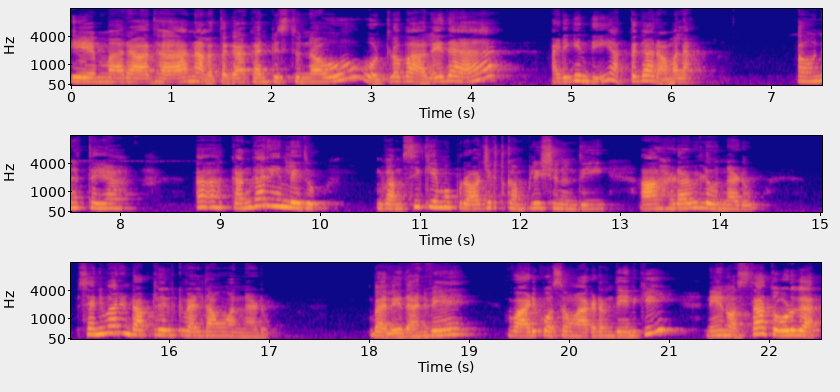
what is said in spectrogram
ఏమ్మా రాధా నలతగా కనిపిస్తున్నావు? ఒంట్లో బాగలేదా అడిగింది అత్తగారు అమల. అవునత్తయ్య. కంగారేం లేదు. వంశీకేమో ప్రాజెక్ట్ కంప్లీషన్ ఉంది. ఆ హడావిడిలో ఉన్నాడు. శనివారం డాక్టర్ దగ్గరికి వెళ్దాము అన్నాడు. భలేదానివే వాడి కోసం ఆగడం దేనికి? నేను వస్తా తోడుగా.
